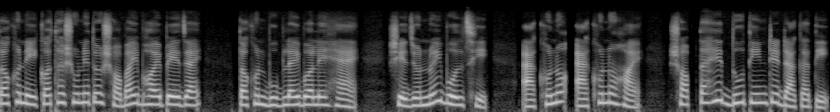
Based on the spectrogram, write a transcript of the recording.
তখন এই কথা শুনে তো সবাই ভয় পেয়ে যায়। তখন বুবলাই বলে হ্যাঁ সেজন্যই বলছি এখনও এখনও হয়। সপ্তাহে দু, তিনটে ডাকাতি।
